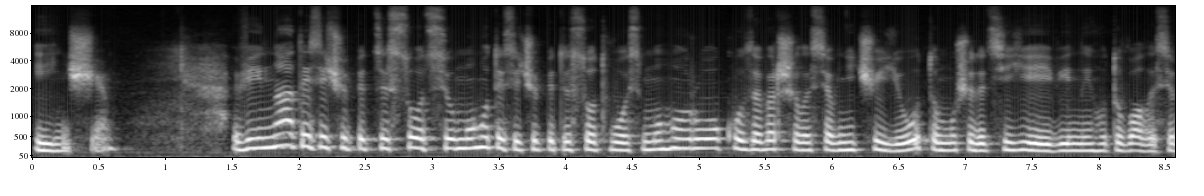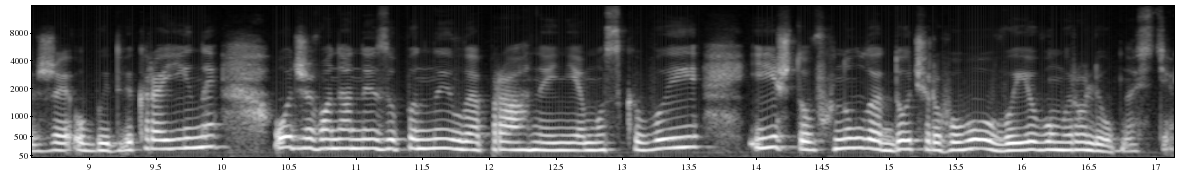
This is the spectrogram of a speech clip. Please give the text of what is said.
інші. Війна 1507-1508 року завершилася в нічию, тому що до цієї війни готувалися вже обидві країни. Отже, вона не зупинила прагнення Москви і штовхнула до чергового вияву миролюбності.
